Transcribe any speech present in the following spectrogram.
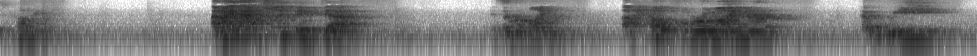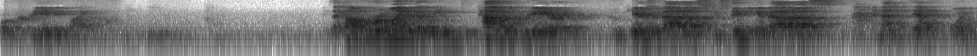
It's coming. And I actually think death is a reminder, a helpful reminder that we were created by God. It's a helpful reminder that we have a creator who cares about us, who's thinking about us, and that death point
